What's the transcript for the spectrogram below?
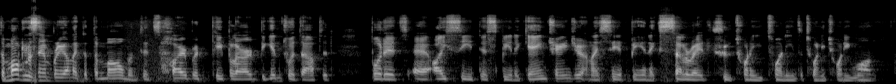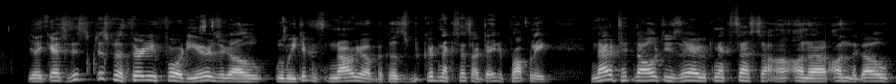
the model is embryonic at the moment. It's hybrid. People are beginning to adopt it but it's uh, I see this being a game changer and I see it being accelerated through 2020 into 2021. Yeah, I guess this just was 30, 40 years ago would be a different scenario because we couldn't access our data properly. Now technology is there, we can access on, on our on the go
